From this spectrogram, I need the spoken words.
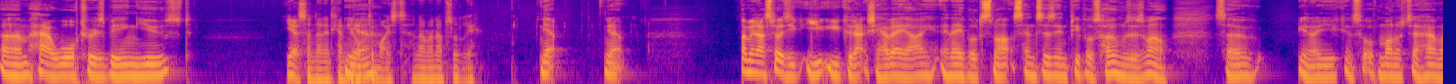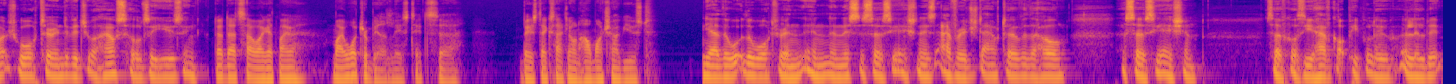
um, how water is being used. Yes, and then it can be Yeah. optimized. And I mean absolutely. Yeah, yeah. I mean, I suppose you, you, you could actually have AI enabled smart sensors in people's homes as well. So, you know, you can sort of monitor how much water individual households are using. That, that's how I get my my water bill at least. It's uh, based exactly on how much I've used. Yeah, the, the water in, in, in this association is averaged out over the whole association. So, of course, you have got people who a little bit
